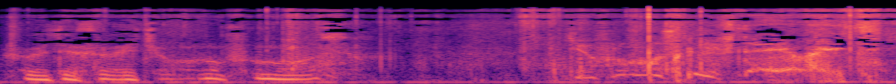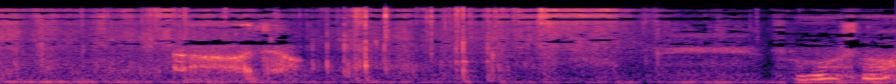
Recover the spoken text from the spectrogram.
Și uite și aici unul frumos. Ce frumos crește el aici. Uite. Frumos, nu?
